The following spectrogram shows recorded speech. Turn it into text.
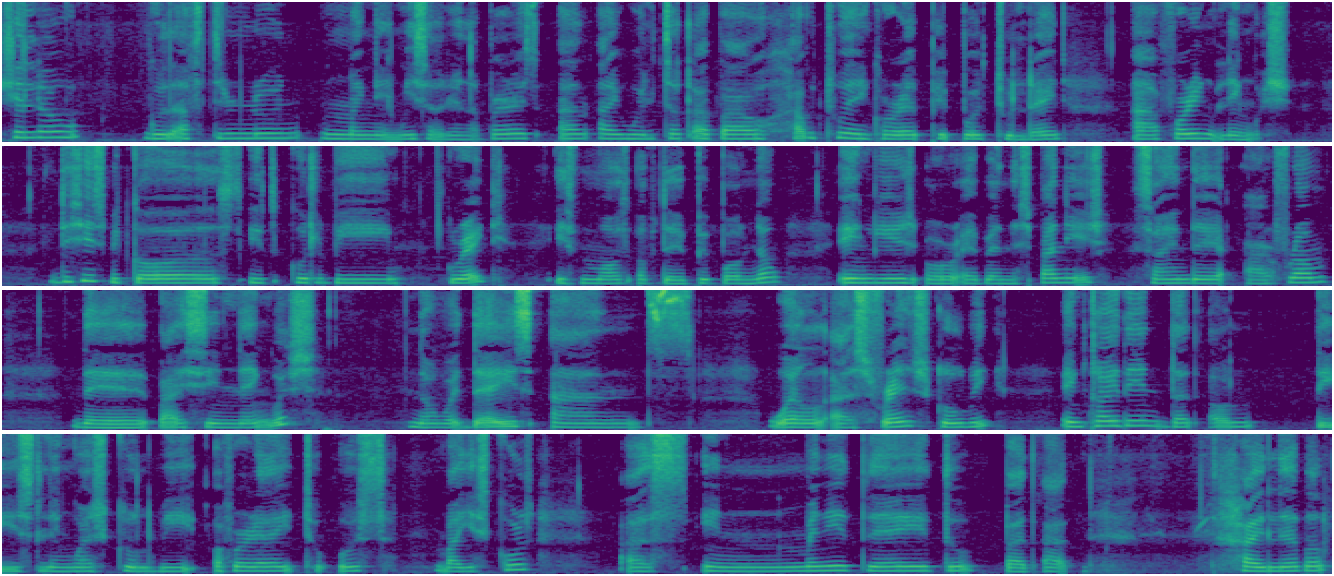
Hello, good afternoon. My name is Adriana Pérez, and I will talk about how to encourage people to learn a foreign language. This is because it could be great if most of the people know English or even Spanish, since they are from the basic language nowadays, and well as French could be, including that all this language could be offered to us by schools, as in many they do, but at high level,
